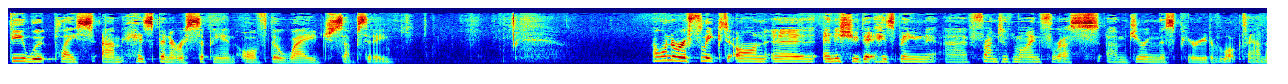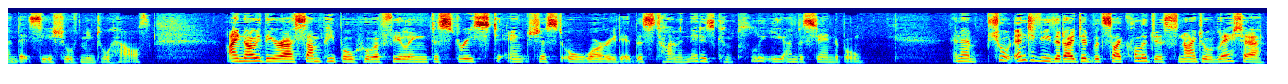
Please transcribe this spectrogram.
their workplace um, has been a recipient of the wage subsidy. I want to reflect on uh, an issue that has been uh, front of mind for us um, during this period of lockdown, and that's the issue of mental health. I know there are some people who are feeling distressed, anxious, or worried at this time, and that is completely understandable. In a short interview that I did with psychologist Nigel Latta,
